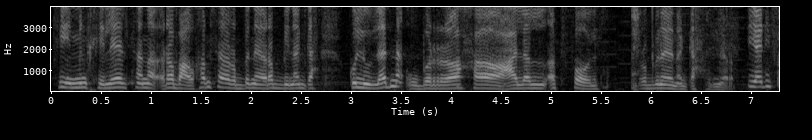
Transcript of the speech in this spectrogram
في من خلال سنة رابعة وخمسة. ربنا يا رب ينجح كل ولادنا وبالراحة على الأطفال. ربنا ينجحهم يا رب. يعني ف...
